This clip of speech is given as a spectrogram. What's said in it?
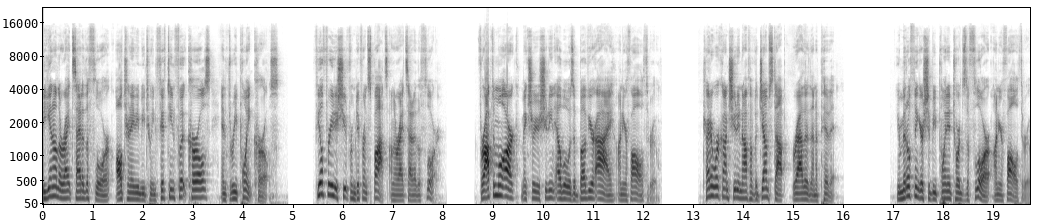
Begin on the right side of the floor, alternating between 15 foot curls and 3 point curls. Feel free to shoot from different spots on the right side of the floor. For optimal arc, make sure your shooting elbow is above your eye on your follow through. Try to work on shooting off of a jump stop rather than a pivot. Your middle finger should be pointed towards the floor on your follow through.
